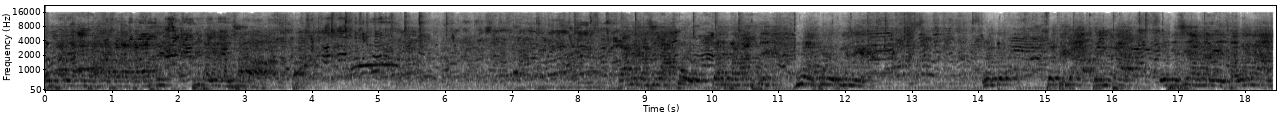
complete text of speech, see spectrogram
berhadapan dengan fantastis. Kita lihat bersama. Hah? Kami waktu dari fantastik 20 menit. Untuk ketiga keempat ofisial dari Tawana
